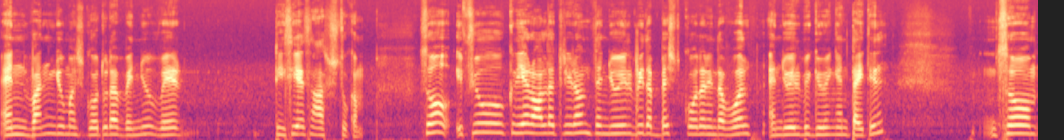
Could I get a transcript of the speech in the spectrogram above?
and one you must go to the venue where tcs asks to come. So if you clear all the three rounds then you will be the best coder in the world and you will be giving a title so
